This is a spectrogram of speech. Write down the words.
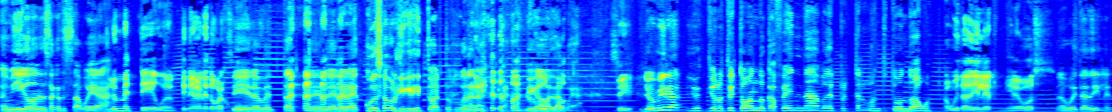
Amigo, ¿dónde sacaste esa weá? Lo inventé, weón. Tenía ganas de tomar jugo. Sí, lo inventaste. Era la excusa porque querías tomar tu jugo de naranja. Digamos la jugo. weá. Sí. Yo, mira, yo, yo no estoy tomando café ni nada para despertar, weón. Estoy tomando agua. Agüita dealer, mire vos. Agüita dealer.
